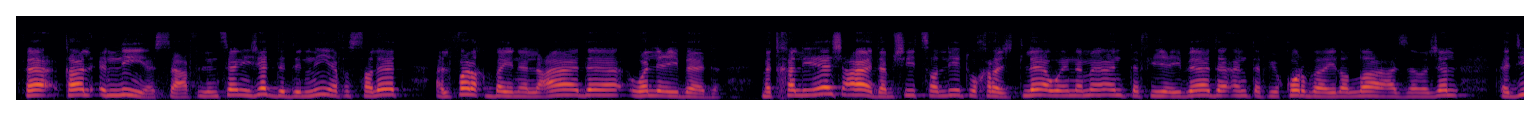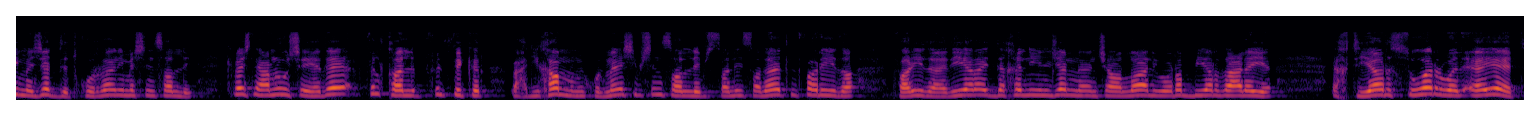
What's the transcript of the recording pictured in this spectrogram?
فقال النية الساعة فالانسان يجدد النية في الصلاة الفرق بين العادة والعبادة. ما تخليهاش عادة مشيت صليت وخرجت. لا وإنما أنت في عبادة أنت في قربه إلى الله عز وجل. فديما جدد قل راني ماشي نصلي. كيفاش نعملوا الشيء هذا في القلب في الفكر. واحد يخمم يقول ماشي باش نصلي باش نصلي صلاة الفريضة. الفريضة هذه راهي تدخلني الجنة إن شاء الله اللي ربي يرضى عليا اختيار السور والآيات.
